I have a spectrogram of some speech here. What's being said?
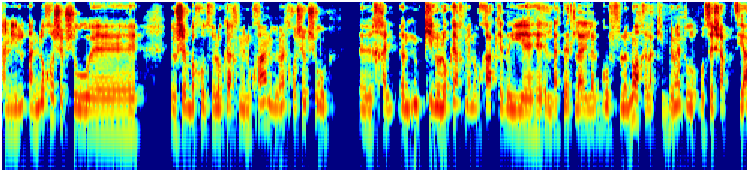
אני, אני לא חושב שהוא אה, יושב בחוץ ולוקח מנוחה, אני באמת חושב שהוא חי, כאילו לוקח מנוחה כדי לתת לגוף לנוח, אלא כי באמת הוא רוצה שהפציעה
